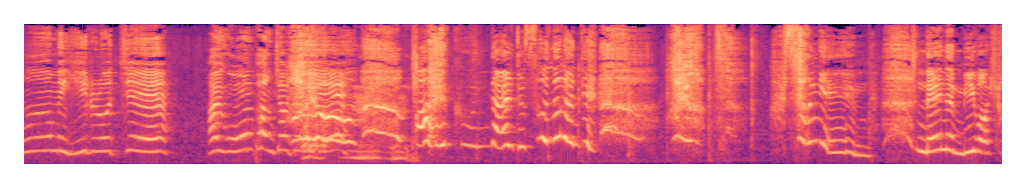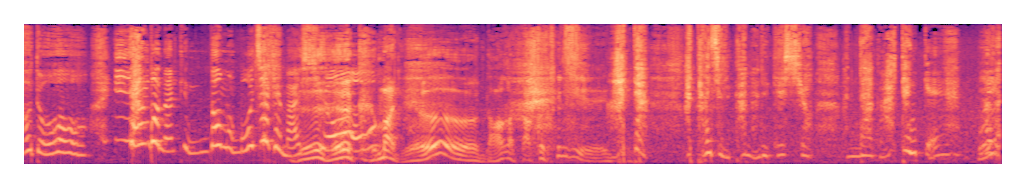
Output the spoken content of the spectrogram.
어메, 이를 어째? 아이고, 온팡 젖어. 아이고, 날도 서늘한데. 아유, 성님, 내는 미워혀도 이 양반한테 너무 모자게 마시오. 에, 그만이여. 나가 따뜻한지. 아따, 아, 당신은 가만히 계시오. 나가 할 텐께. 아이고,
